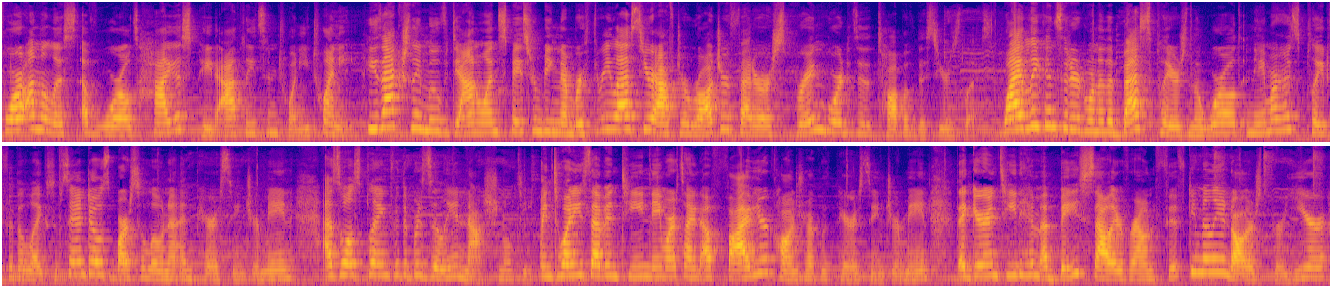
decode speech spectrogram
four on the list of world's highest paid athletes in 2020. He's actually moved down one space from being number three last year after Roger Federer springboarded to the top of this year's list. Widely considered one of the best players in the world, Neymar has played for the likes of Santos, Barcelona, and Paris Saint-Germain, as well as playing for the Brazilian national team. In 2017, Neymar signed a five-year contract with Paris Saint-Germain that guaranteed him a base salary of around $50 million per year,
